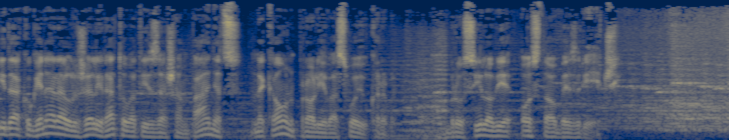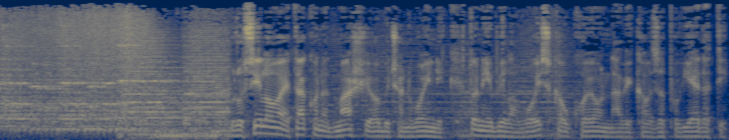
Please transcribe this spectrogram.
i da ako general želi ratovati za šampanjac, neka on prolijeva svoju krv. Brusilov je ostao bez riječi. Brusilova je tako nadmašio običan vojnik. To nije bila vojska u kojoj on navikao zapovijedati.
